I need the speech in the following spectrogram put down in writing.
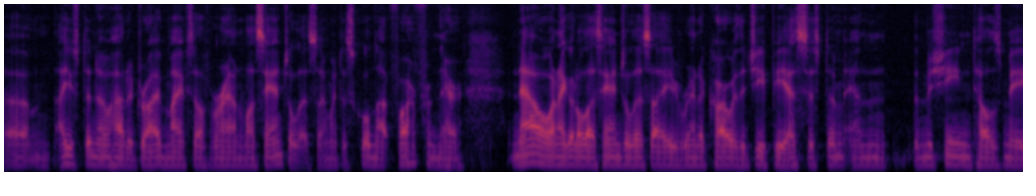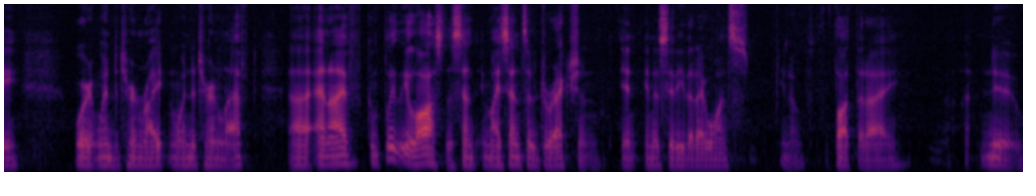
Um, I used to know how to drive myself around Los Angeles. I went to school not far from there. Now, when I go to Los Angeles, I rent a car with a GPS system, and the machine tells me where, when to turn right and when to turn left. Uh, and I've completely lost sen- my sense of direction in, in a city that I once, you know, thought that I uh, knew.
